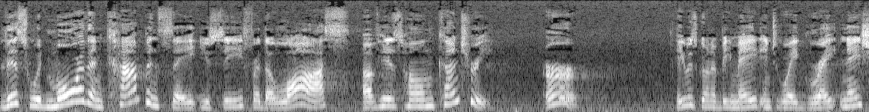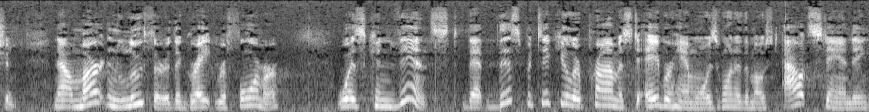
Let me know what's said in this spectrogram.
This would more than compensate, you see, for the loss of his home country, Ur. He was going to be made into a great nation. Now, Martin Luther, the great reformer, was convinced that this particular promise to Abraham was one of the most outstanding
